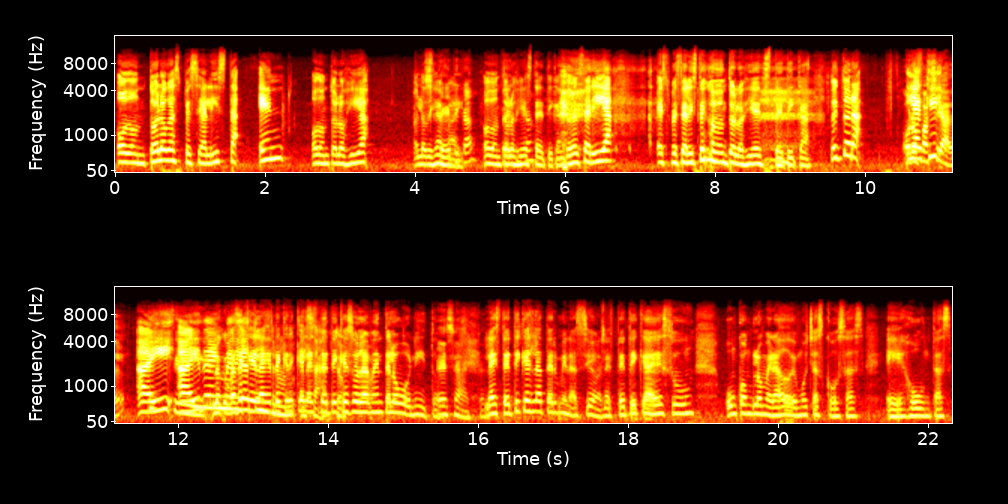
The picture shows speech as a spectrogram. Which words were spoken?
odontóloga especialista en odontología, lo dije Estética. mal, odontología estética. Entonces sería especialista en odontología estética. Doctora, y aquí, Orofacial. ahí, Sí, ahí de lo que pasa es que la gente cree que la estética es solamente lo bonito. Exacto. La estética es la terminación, la estética es un, un conglomerado de muchas cosas eh, juntas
